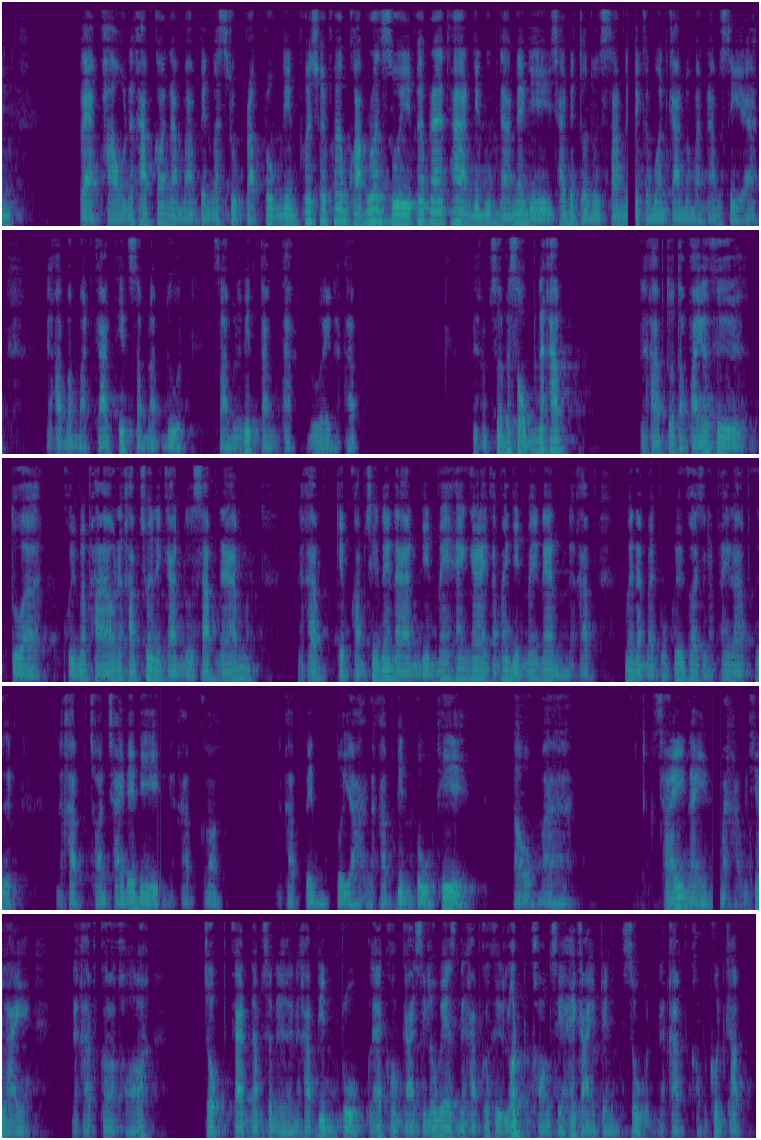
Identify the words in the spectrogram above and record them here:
แกลบเผานะครับ ก็นำมาเป็นวัสดุปรับปรุงดิน เพื่อช่วยเพิ่มความร่วนซุย เพิ่มแร่ธาตุดินอุ้มน้ำได้ดี ใช้เป็นตัวดูดซ้ำในกระบวนการบำบัดน้ำเสีย นะครับบำบัดก๊าซพิษสำหรับดูดสารมลพิษต่างๆด้วยนะครับนะครับ ส่วนผสมนะครับนะครับ ตัวต่อไปก็คือตัวขุยมะพร้าวนะครับ ช่วยในการดูดซับน้ำนะครับ เก็บความชื้นได้นานดินไม่แห้งง่ายทำให้ดินไม่แน่นนะครับ เมื่อนำไปปลูกพืชก็จะทำให้รากพืชนะครับช้อนใชัยได้ดีนะครับก็นะครับเป็นตัวอย่างนะครับ ดินปลูกที่เรามาใช้ในมหาวิทยาลัยนะครับ ก็ขอ จบการนำเสนอนะครับ ดินปลูกและโครงการ Zero Waste นะครับ ก็คือลดของเสียให้กลายเป็นศูนย์นะครับ ขอบคุณครับ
